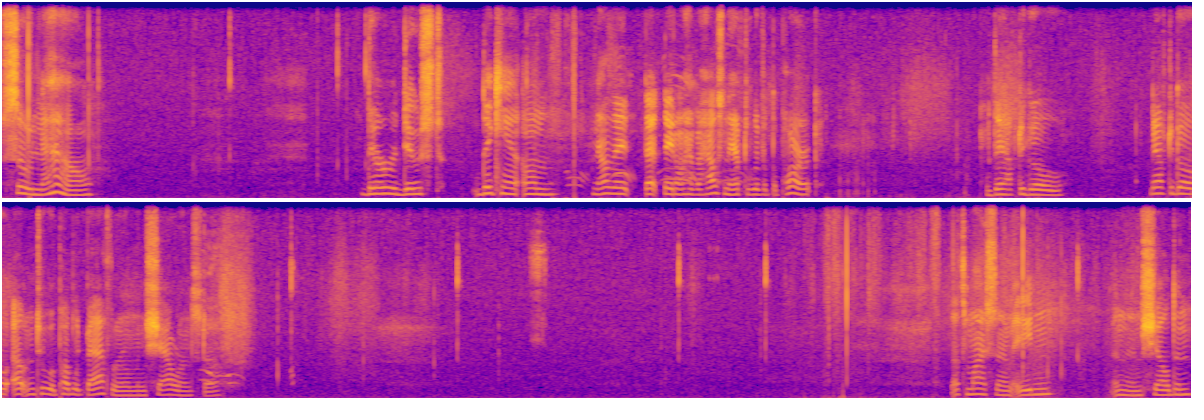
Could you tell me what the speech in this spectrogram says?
So now. They're reduced. They can't, um. Now that, that they don't have a house and they have to live at the park, they have to go they have to go out into a public bathroom and shower and stuff. That's my sim, Aiden, and then Sheldon,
